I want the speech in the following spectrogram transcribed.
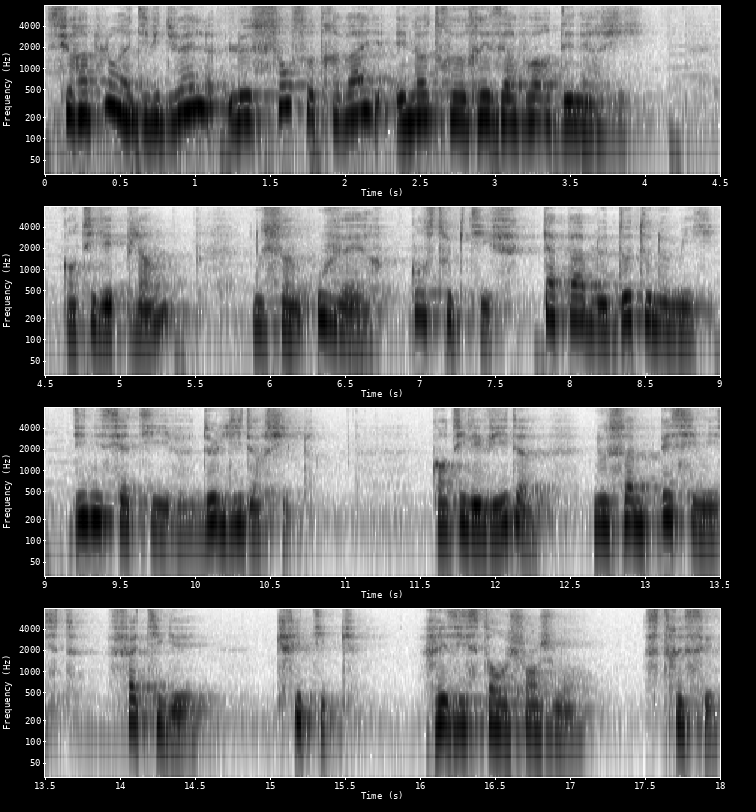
Sur un plan individuel, le sens au travail est notre réservoir d'énergie. Quand il est plein, nous sommes ouverts, constructifs, capables d'autonomie, d'initiative, de leadership. Quand il est vide, nous sommes pessimistes, fatigués, critiques, résistants au changement, stressés.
